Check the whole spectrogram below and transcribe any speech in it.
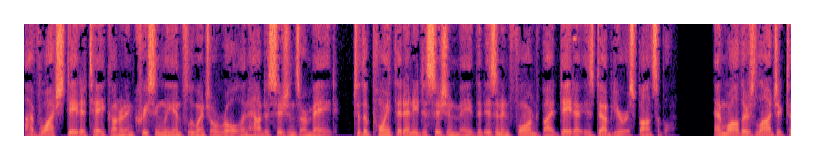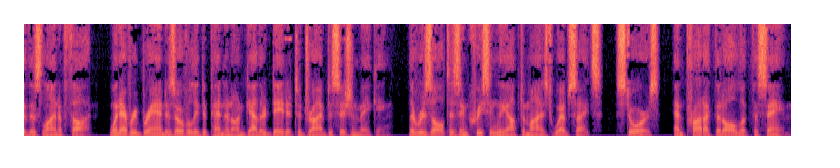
I've watched data take on an increasingly influential role in how decisions are made, to the point that any decision made that isn't informed by data is dubbed irresponsible. And while there's logic to this line of thought, when every brand is overly dependent on gathered data to drive decision making, the result is increasingly optimized websites, stores, and product that all look the same.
